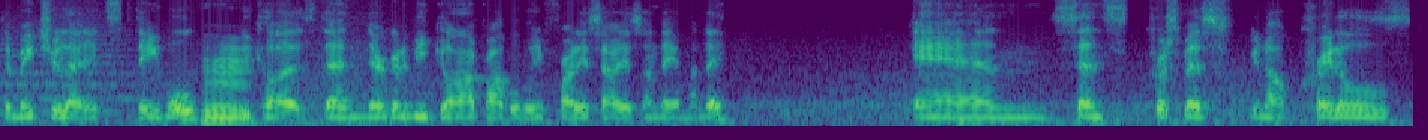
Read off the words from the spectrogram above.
to make sure that it's stable mm. because then they're going to be gone probably Friday, Saturday, Sunday, and Monday. And since Christmas, you know, cradles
